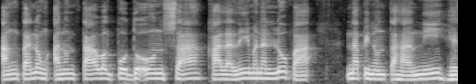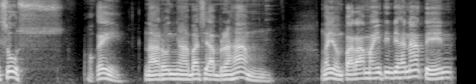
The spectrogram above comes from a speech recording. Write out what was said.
ang tanong, anong tawag po doon sa kalaliman ng lupa na pinuntahan ni Jesus? Okay, naroon nga ba si Abraham? Ngayon, para maintindihan natin,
